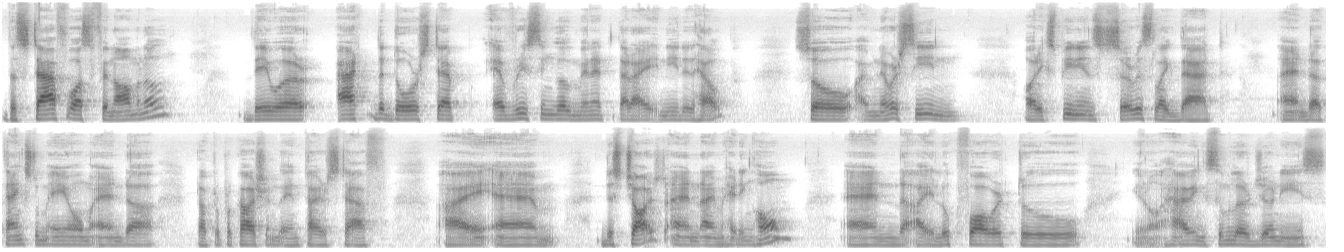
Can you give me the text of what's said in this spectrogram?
the staff was phenomenal. They were at the doorstep every single minute that I needed help. So I've never seen or experienced service like that. And uh, thanks to Mayom and uh, Dr. Prakash and the entire staff, I am discharged and I'm heading home. And I look forward to, you know, having similar journeys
